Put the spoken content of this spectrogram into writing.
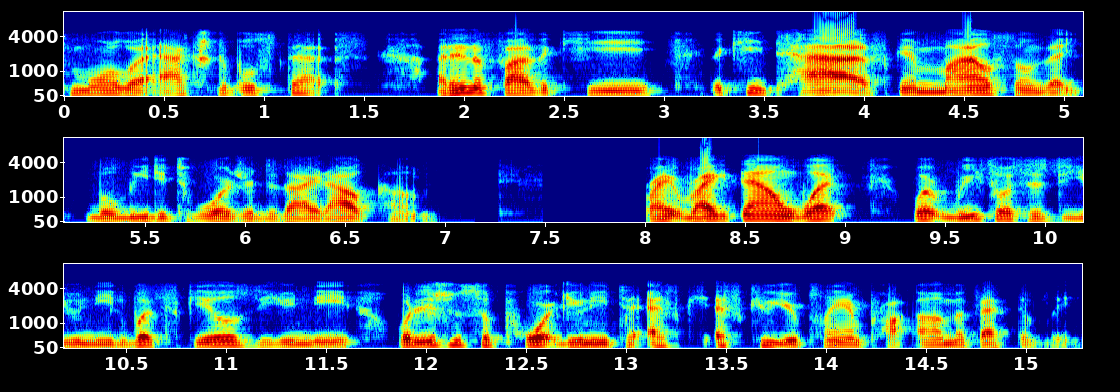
smaller, actionable steps. Identify the key, the key tasks and milestones that will lead you towards your desired outcome. Right? Write down what what resources do you need? What skills do you need? What additional support do you need to execute your plan um, effectively?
